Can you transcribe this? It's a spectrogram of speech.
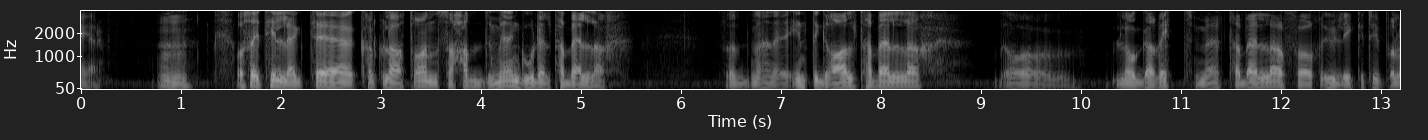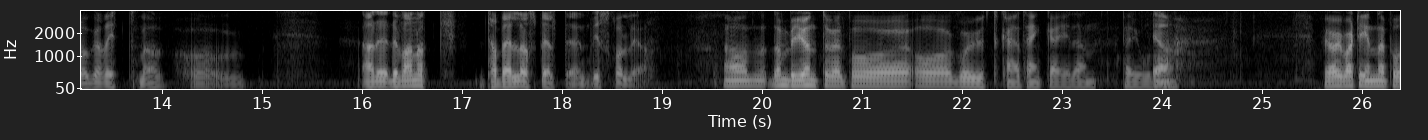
mer. Mm. Og så I tillegg til kalkulatoren så hadde vi en god del tabeller. Integraltabeller og logaritmetabeller for ulike typer logaritmer. Og ja, det, det, var nok Tabeller spilte en viss rolle, ja. Ja, De begynte vel på å gå ut, kan jeg tenke, i den perioden. Ja. Vi har jo vært inne på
